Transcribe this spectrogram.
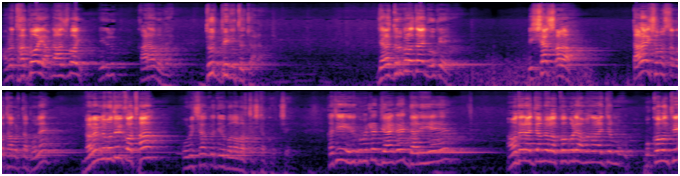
আমরা থাকবোই, আমরা আসবোই। এগুলো কারা বলে? দুর্বিনীত যারা। যারা দুর্বলতায় ভুগে, বিশ্বাস ছাড়া তারাই সমস্ত কথাবার্তা বলে। নরেন্দ্র মোদীর কথা অমিত শাহকে দিয়ে বলাবার চেষ্টা করছে। কাজে এরকম একটা জায়গায় দাঁড়িয়ে আমাদের রাজ্যে আমরা লক্ষ্য করি, আমাদের রাজ্যের মুখ্যমন্ত্রী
